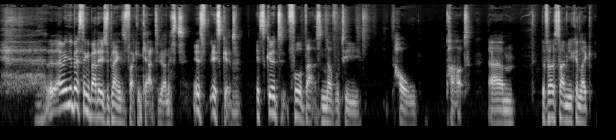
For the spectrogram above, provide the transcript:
I mean, the best thing about it is you're playing as a fucking cat. To be honest, it's it's good. It's good for that novelty whole part. Um, the first time you can like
